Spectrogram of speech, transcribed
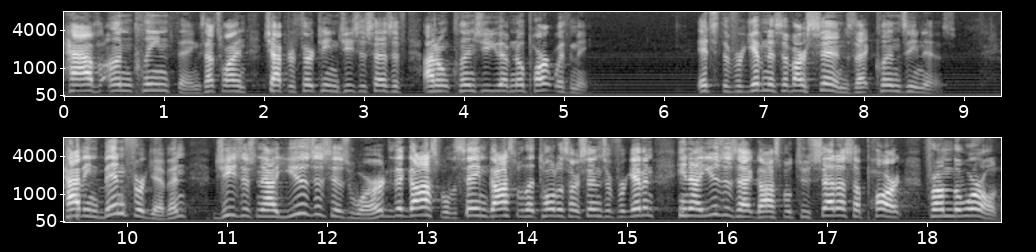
have unclean things. That's why in chapter 13, Jesus says, If I don't cleanse you, you have no part with me. It's the forgiveness of our sins that cleansing is. Having been forgiven, Jesus now uses his word, the gospel, the same gospel that told us our sins are forgiven. He now uses that gospel to set us apart from the world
